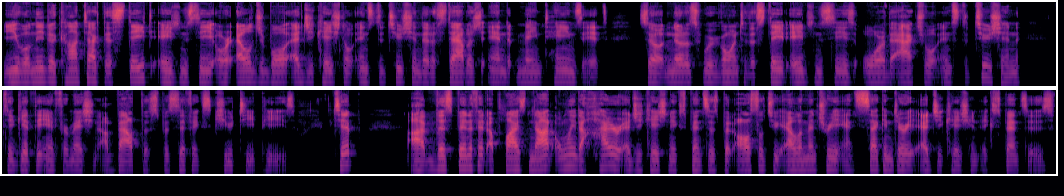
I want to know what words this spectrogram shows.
you will need to contact the state agency or eligible educational institution that established and maintains it. So notice we're going to the state agencies or the actual institution to get the information about the specifics QTPs. Tip, uh, this benefit applies not only to higher education expenses, but also to elementary and secondary education expenses.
